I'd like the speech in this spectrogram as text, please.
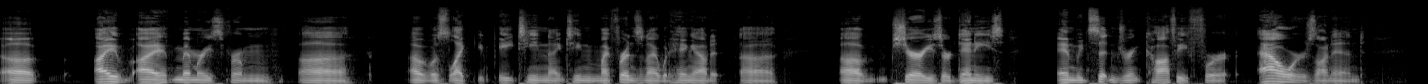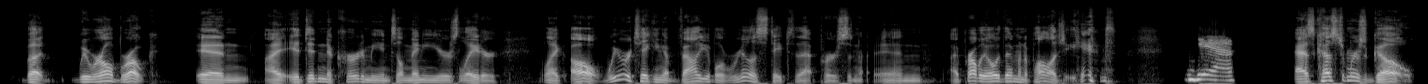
Uh, I I have memories from uh I was like 18, 19. My friends and I would hang out at uh uh Shari's or Denny's and we'd sit and drink coffee for hours on end. But we were all broke and I it didn't occur to me until many years later like, oh, we were taking up valuable real estate to that person and I probably owe them an apology. Yeah, As customers go,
